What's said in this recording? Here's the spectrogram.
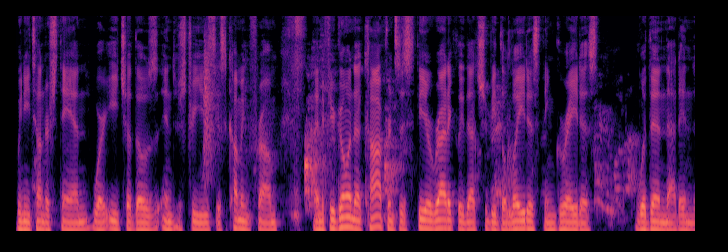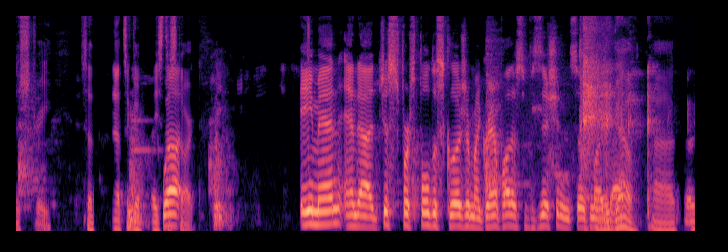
We need to understand where each of those industries is coming from. And if you're going to conferences theoretically that should be the latest and greatest within that industry. So that's a good place well, to start Amen. And uh, just for full disclosure, my grandfather's a physician, and so is my dad. Go. Uh, so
